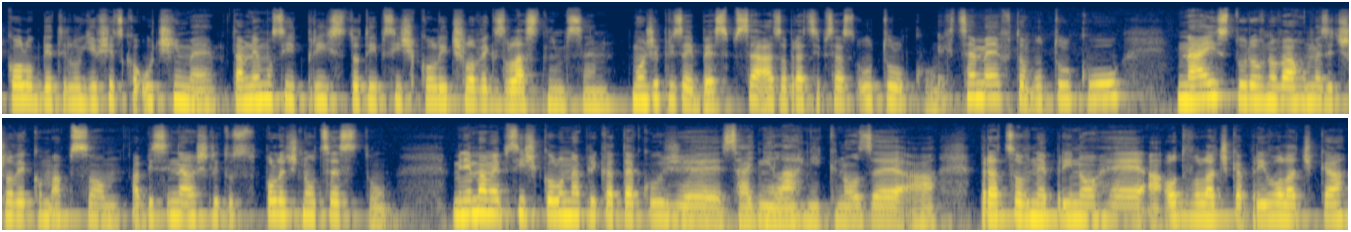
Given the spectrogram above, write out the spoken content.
školu, kde tí ľudia všetko učíme. Tam nemusí prísť do tej psí školy človek s vlastným psem. Môže prísť aj bez psa a zobrať si psa z útulku. Chceme v tom útulku nájsť tú rovnováhu medzi človekom a psom, aby si našli tú spoločnú cestu. My nemáme psí školu napríklad takú, že sadni láhni k noze a pracovné pri nohe a odvolačka, privolačka,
